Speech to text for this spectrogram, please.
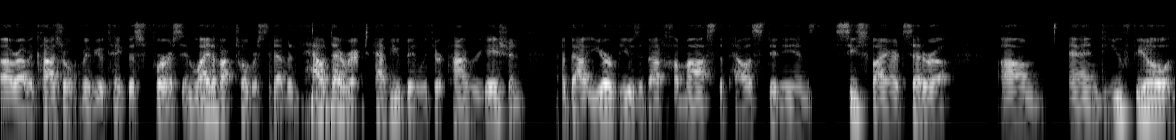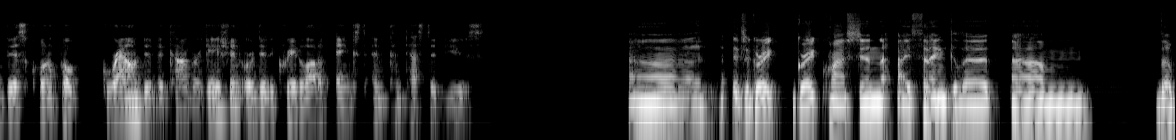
uh, Rabbi Cosgrove, maybe you'll take this first. In light of October 7th, how direct have you been with your congregation about your views about Hamas, the Palestinians, ceasefire, etc.? Um, and do you feel this quote unquote grounded the congregation, or did it create a lot of angst and contested views? Uh, it's a great, great question. I think that um, the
